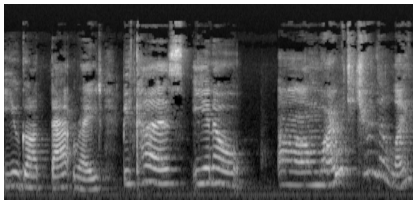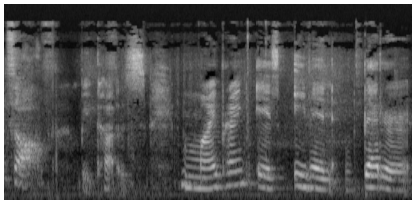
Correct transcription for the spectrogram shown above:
You got that right. Because, you know, Um, why would you turn the lights off? because my prank is even better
